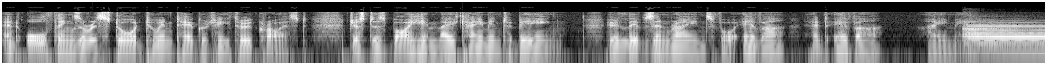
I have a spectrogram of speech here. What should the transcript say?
And all things are restored to integrity through Christ, just as by him they came into being, who lives and reigns for ever and ever. Amen.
